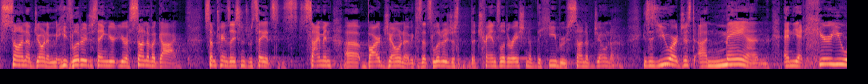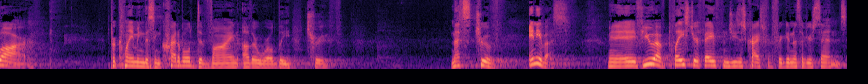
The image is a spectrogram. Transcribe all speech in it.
son of Jonah. He's literally just saying you're, you're a son of a guy. Some translations would say it's, Simon uh, Bar Jonah, because that's literally just the transliteration of the Hebrew son of Jonah. He says, You are just a man, and yet here you are proclaiming this incredible, divine, otherworldly truth. And that's true of any of us. I mean, if you have placed your faith in Jesus Christ for the forgiveness of your sins,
